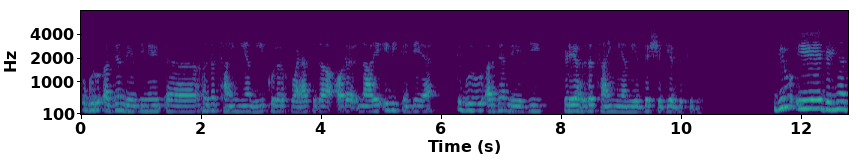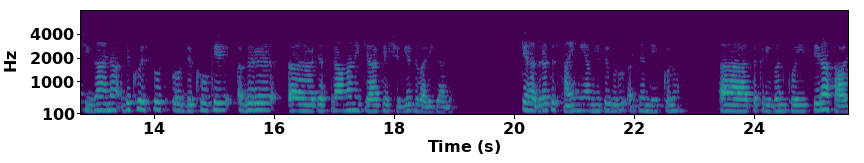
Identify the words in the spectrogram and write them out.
ਉਹ ਗੁਰੂ ਅਰਜਨ ਦੇਵ ਜੀ ਨੇ ਹਜ਼ਰਤ ਸਾਈਂ ਮੀਆਂ ਮੀਰ ਕੋਲ ਰਖਵਾਇਆ ਸੀਗਾ ਔਰ ਨਾਲੇ ਇਹ ਵੀ ਕਹਿੰਦੇ ਆ ਕਿ ਗੁਰੂ ਅਰਜਨ ਦੇਵ ਜੀ ਜਿਹੜੇ ਹਜ਼ਰਤ ਸਾਈਂ ਮੀਆਂ ਮੀਰ ਦੇ ਸ਼ਾਗਿਰਦ ਸੀਗੇ। ਵੀਰੋ, ਇਹ ਜਿਹੜੀਆਂ ਚੀਜ਼ਾਂ ਹੈ ਨਾ, ਦੇਖੋ ਇਸ ਤੋਂ ਦੇਖੋ ਕਿ ਅਗਰ ਜਿਸ ਤਰ੍ਹਾਂ ਉਹਨਾਂ ਨੇ ਕਿਹਾ ਕਿ ਸ਼ਾਗਿਰਦ ਵਾਲੀ ਗੱਲ ਕਿ ਹਜ਼ਰਤ ਸਾਈਂ ਮੀਆਂ ਮੀਰ ਤੇ ਗੁਰੂ ਅਰਜਨ ਦੇਵ ਕੋਲੋਂ ਤਕਰੀਬਨ ਕੋਈ 13 ਸਾਲ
